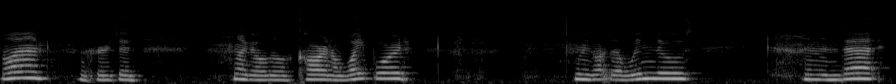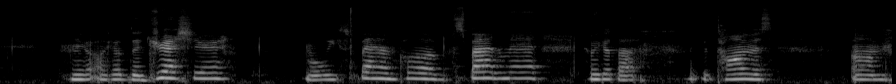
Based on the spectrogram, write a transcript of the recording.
the lamp, the curtain, like a little car and a whiteboard. And we got the windows, and then that. And we got like the dresser, the Leafs fan club, Spider Man. And we got that like the Thomas um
